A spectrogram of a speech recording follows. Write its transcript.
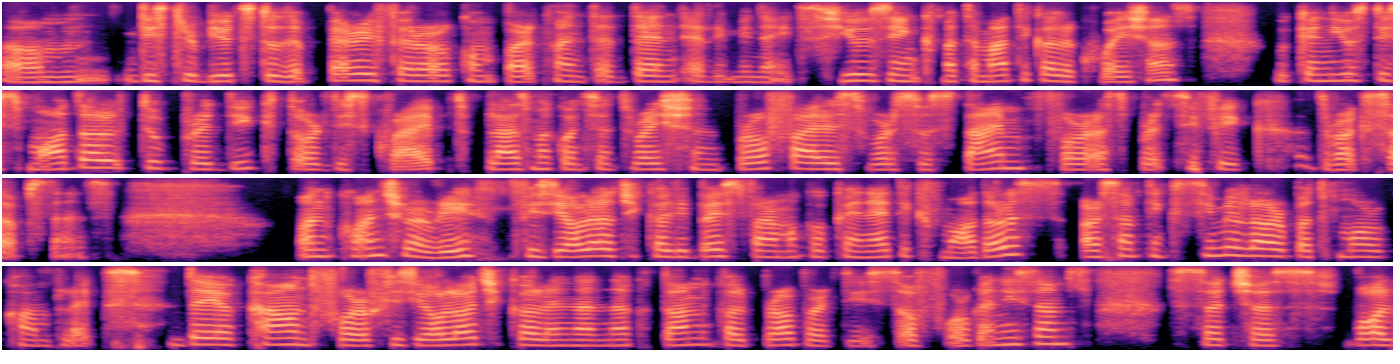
um, distributes to the peripheral compartment and then eliminates. Using mathematical equations, we can use this model to predict or describe plasma concentration profiles versus time for a specific drug substance. On contrary, physiologically based pharmacokinetic models are something similar but more complex. They account for physiological and anatomical properties of organisms, such as vol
